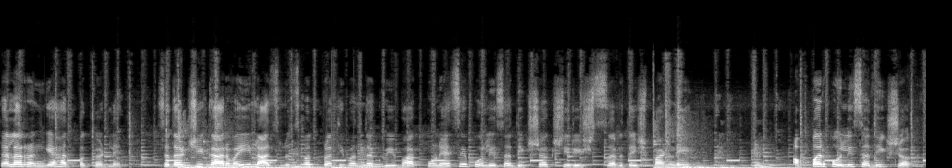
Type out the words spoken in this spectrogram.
त्याला रंगेहात पकडले. सदरची कारवाई लाचलुचपत प्रतिबंधक विभाग पुण्याचे पोलीस अधीक्षक शिरीष सरदेश पांडे अप्पर पोलीस अधीक्षक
